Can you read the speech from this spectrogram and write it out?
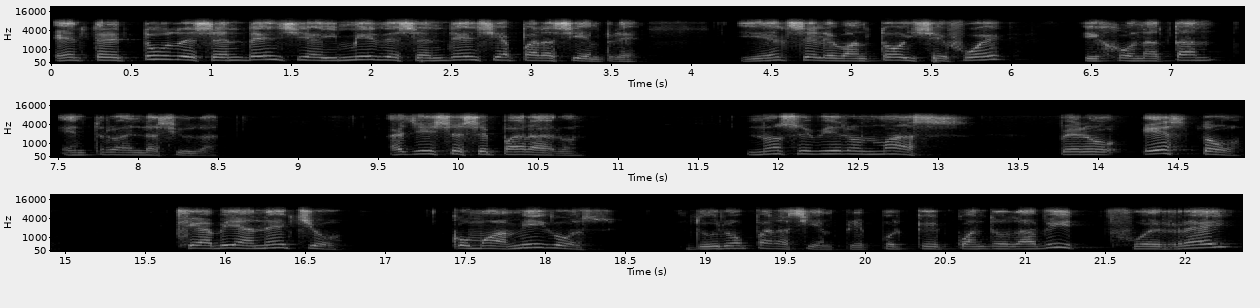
entre tu descendencia y mi descendencia para siempre. Y él se levantó y se fue, y Jonatán entró en la ciudad. Allí se separaron. No se vieron más pero esto que habían hecho como amigos duró para siempre, porque cuando David fue rey,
